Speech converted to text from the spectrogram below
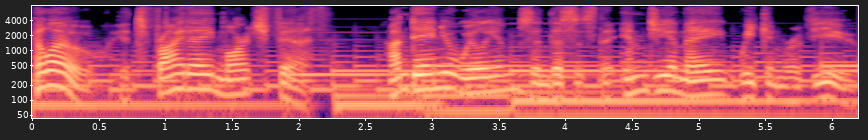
Hello, it's Friday, March 5th. I'm Daniel Williams, and this is the MGMA Week in Review,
